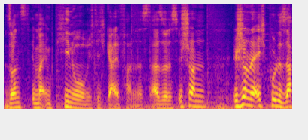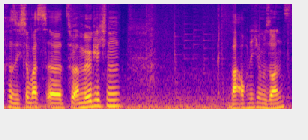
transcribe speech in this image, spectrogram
sonst immer im Kino richtig geil fandest. Also das ist schon, ist schon eine echt coole Sache, sich sowas äh, zu ermöglichen. War auch nicht umsonst,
